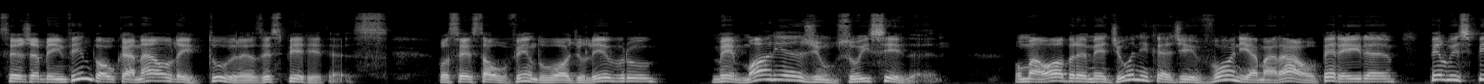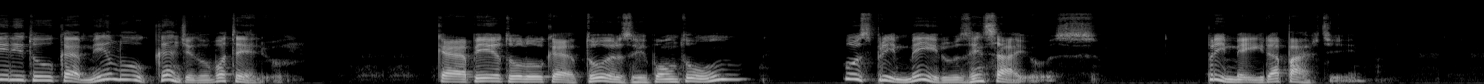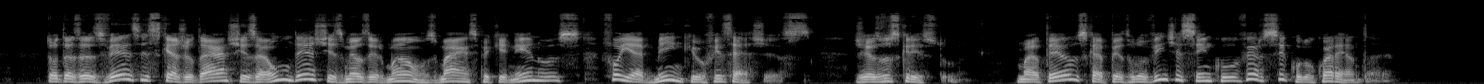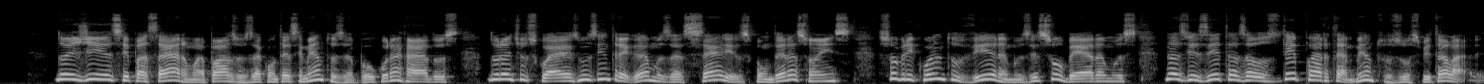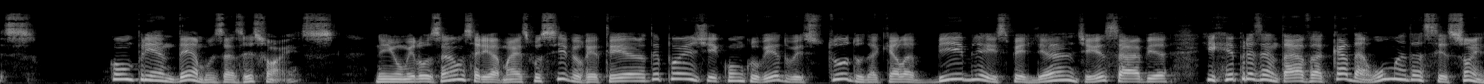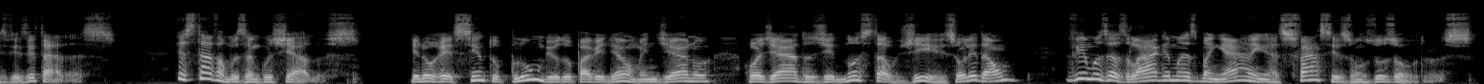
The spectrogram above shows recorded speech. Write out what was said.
Seja bem-vindo ao canal Leituras Espíritas. Você está ouvindo o audiolivro Memórias de um Suicida. Uma obra mediúnica de Ivone Amaral Pereira, pelo espírito Camilo Cândido Botelho. Capítulo 14.1 Os primeiros ensaios Primeira parte Todas as vezes que ajudastes a um destes meus irmãos mais pequeninos, foi a mim que o fizestes. Jesus Cristo. Mateus, capítulo 25, versículo 40. Dois dias se passaram após os acontecimentos há pouco narrados, durante os quais nos entregamos a sérias ponderações sobre quanto víramos e soubéramos nas visitas aos departamentos hospitalares. Compreendemos as lições. Nenhuma ilusão seria mais possível reter depois de concluído o estudo daquela Bíblia espelhante e sábia que representava cada uma das sessões visitadas. Estávamos angustiados. E no recinto plúmbio do pavilhão indiano, rodeados de nostalgia e solidão, vimos as lágrimas banharem as faces uns dos outros.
